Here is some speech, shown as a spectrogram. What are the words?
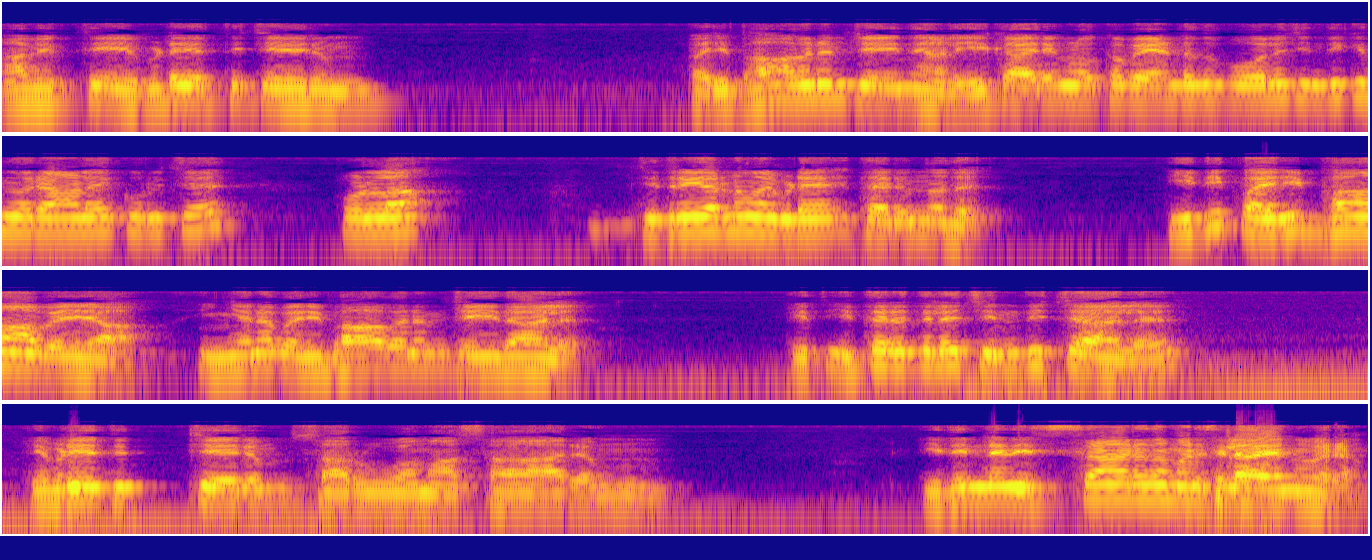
ആ വ്യക്തി എവിടെ എത്തിച്ചേരും? പരിഭാവനം ചെയ്യുന്നയാൾ. ഈ കാര്യങ്ങളൊക്കെ വേണ്ടതുപോലെ ചിന്തിക്കുന്ന ഒരാളെ കുറിച്ച് ഉള്ള ചിത്രീകരണം ഇവിടെ തരുന്നത്. ഇതി പരിഭാവയ ഇങ്ങനെ പരിഭാവനം ചെയ്താൽ ഇ- ഇത്തരത്തിൽ ചിന്തിച്ചാൽ എവിടെ എത്തിച്ചേരും സർവമസാരം. ഇതിന്റെ നിസ്സാരത മനസ്സിലായെന്ന് വരാം.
